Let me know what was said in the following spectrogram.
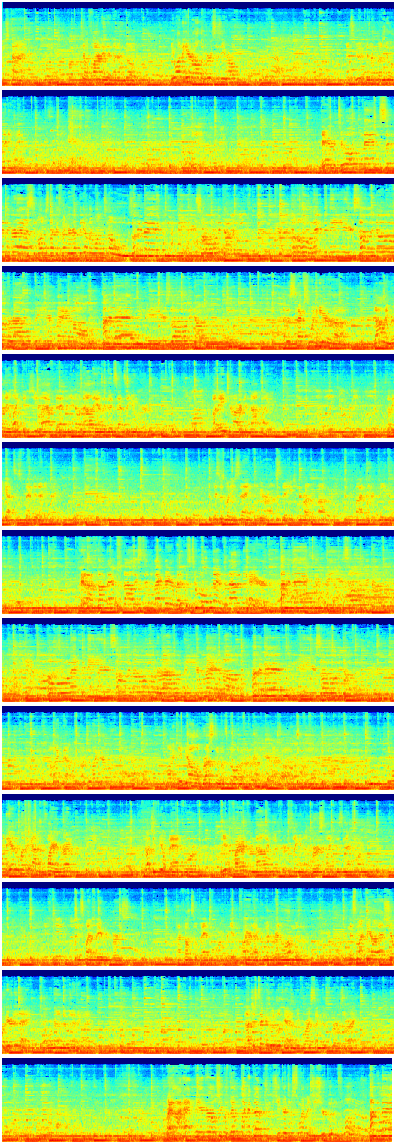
each time until finally they let him go. You want to hear all the verses he wrote? That's good because I'm going to do them anyway. There were two old men sitting in the grass, and one stuck his finger up the other one's nose. On sang when we were on stage in front of about 500 people. and I thought that was Dolly sitting back there, but it was two old men. Don't you feel bad for him? Getting fired from Dollywood for singing a verse like this next one? It's my favorite verse. I felt so bad for him for getting fired, I quit and ran along with him. And this might be our last show here today, but we're going to do it anyway. Now just take a good look at him before I sing this verse, all right? Well, I had me a girl, she was built like a duck. She couldn't swim and she sure couldn't float. Honey,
